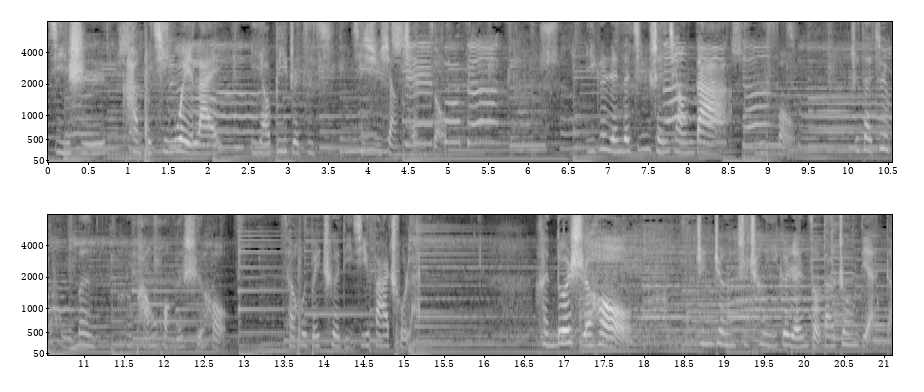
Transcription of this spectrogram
即使看不清未来。也要逼着自己继续向前走。一个人的精神强大与否，只在最苦闷和彷徨的时候，才会被彻底激发出来。很多时候，真正支撑一个人走到终点的，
